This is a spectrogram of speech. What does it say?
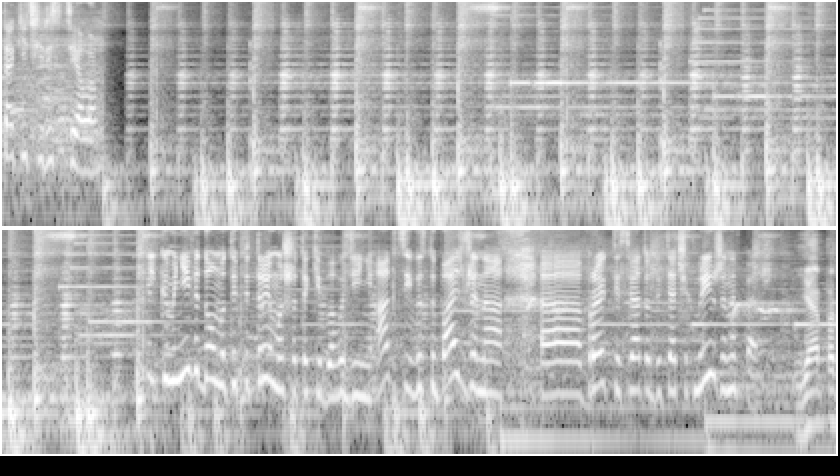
так и через тело. Тільки мені відомо, ти підтримуєш такі благодійні акції, виступаєш вже на е, проєкті Свято дитячих мрій вже не вперше. Я, под-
